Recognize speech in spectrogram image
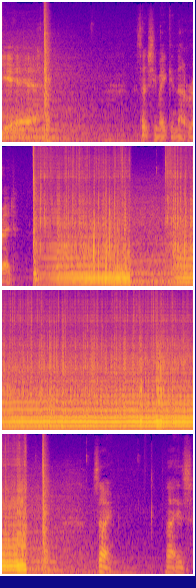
Yeah. Actually making that red. So, that is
